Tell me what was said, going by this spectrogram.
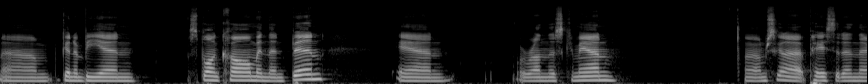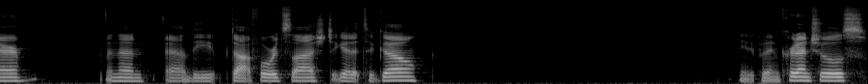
Um, going to be in Splunk home and then bin and we'll run this command. Uh, I'm just going to paste it in there and then add the dot forward slash to get it to go. Need to put in credentials.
